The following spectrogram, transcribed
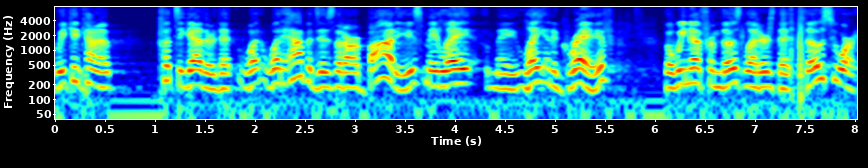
we can kind of put together that what, what happens is that our bodies may lay, may lay in a grave but we know from those letters that those who are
